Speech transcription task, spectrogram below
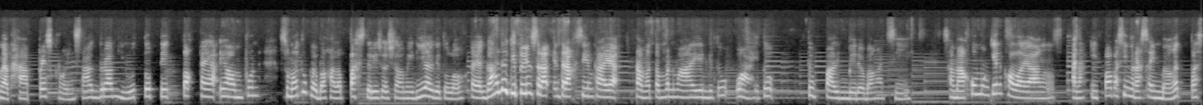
ngeliat HP, scroll Instagram, YouTube, TikTok, kayak ya ampun, semua tuh gak bakal lepas dari sosial media gitu loh. Kayak gak ada gitu intera- interaksi yang kayak sama temen main gitu. Wah itu itu paling beda banget sih. Sama aku mungkin kalau yang anak IPA pasti ngerasain banget pas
